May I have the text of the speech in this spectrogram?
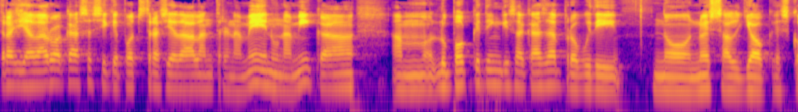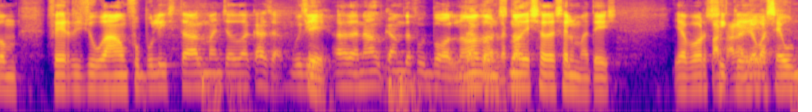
traslladar-ho a casa sí que pots traslladar l'entrenament una mica, amb el poc que tinguis a casa, però vull dir, no, no és el lloc, és com fer jugar un futbolista al menjador de casa, vull Sí. dir, ha d'anar al camp de futbol, no? Doncs no deixa de ser el mateix. Llavors Per sí tant, que... allò va ser un,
